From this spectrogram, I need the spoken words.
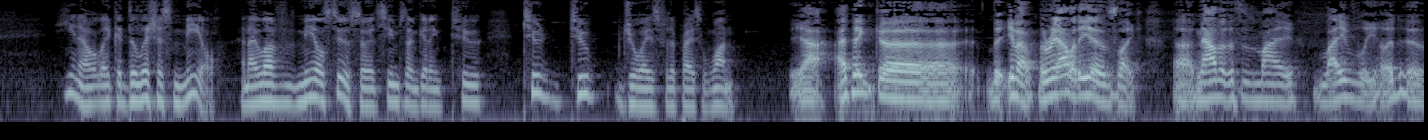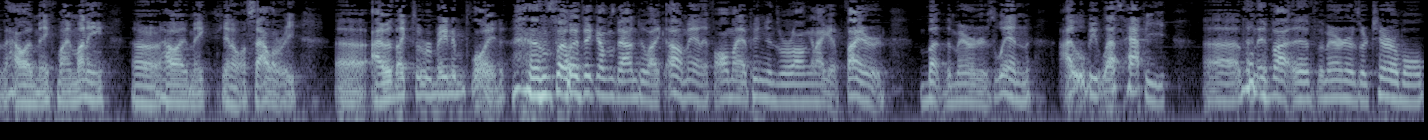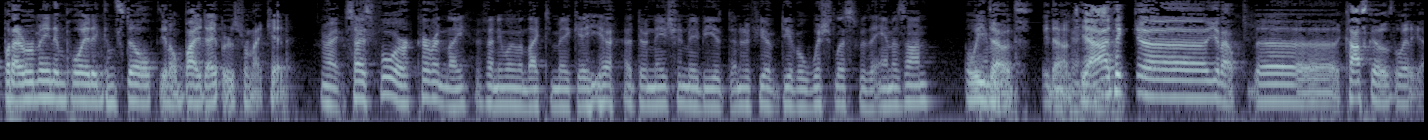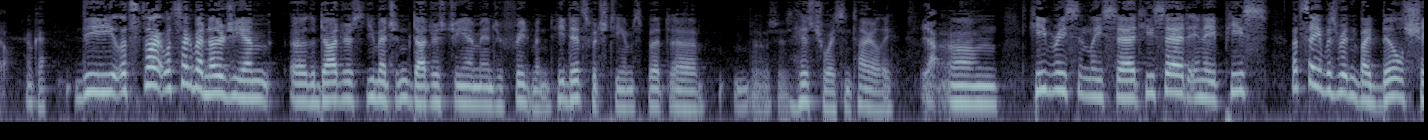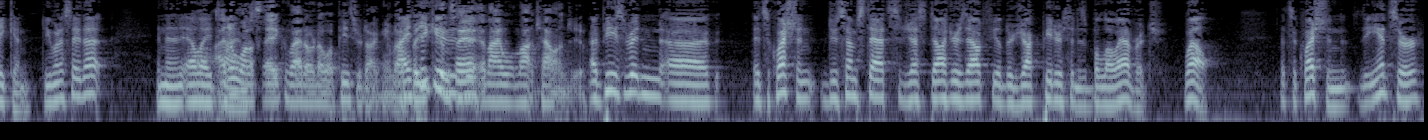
you know, like a delicious meal. And I love meals too, so it seems I'm getting two, two, two joys for the price of one. Yeah, I think uh, the, you know the reality is like uh, now that this is my livelihood, and how I make my money, or how I make you know a salary. Uh, I would like to remain employed. and so if it comes down to like, oh man, if all my opinions are wrong and I get fired, but the Mariners win, I will be less happy uh, than if I, if the Mariners are terrible, but I remain employed and can still, you know, buy diapers for my kid. Right, size four currently. If anyone would like to make a uh, a donation, maybe I don't know if you have. Do you have a wish list with Amazon? We Amazon? don't. We don't. Okay. Yeah, I think uh, you know, uh, Costco is the way to go. Okay. The let's talk. Let's talk about another GM. Uh, the Dodgers. You mentioned Dodgers GM Andrew Friedman. He did switch teams, but uh, it was his choice entirely. Yeah. Um, he recently said he said in a piece Let's say it was written by Bill Shaikin. Do you want to say that? And then L.A. Times. I don't want to say it because I don't know what piece you're talking about. I but think you can say it, and I will not challenge you. A piece written. Uh, it's a question. Do some stats suggest Dodgers outfielder Joc Pederson is below average? Well, that's a question. The answer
